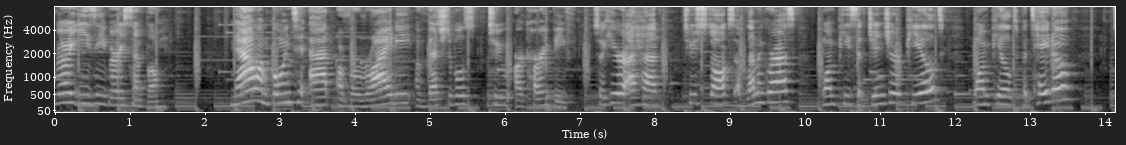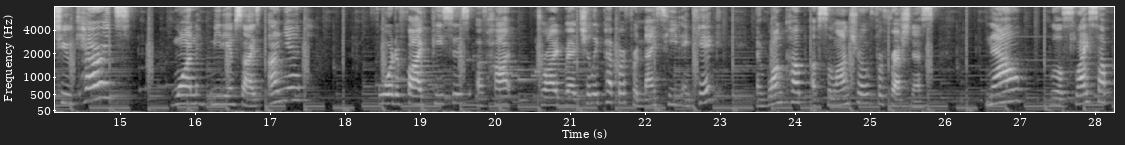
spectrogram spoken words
Very easy, very simple. Now I'm going to add a variety of vegetables to our curry beef. So here I have two stalks of lemongrass, one piece of ginger peeled, one peeled potato, two carrots, one medium sized onion, four to five pieces of hot dried red chili pepper for nice heat and kick, and one cup of cilantro for freshness. Now we'll slice up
